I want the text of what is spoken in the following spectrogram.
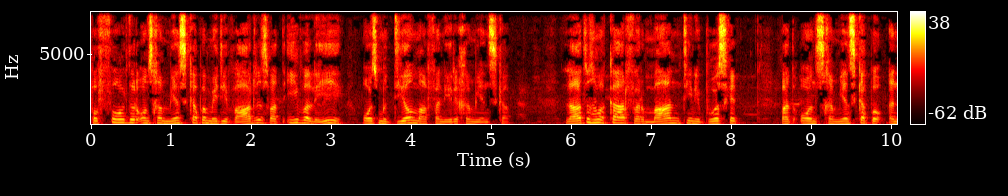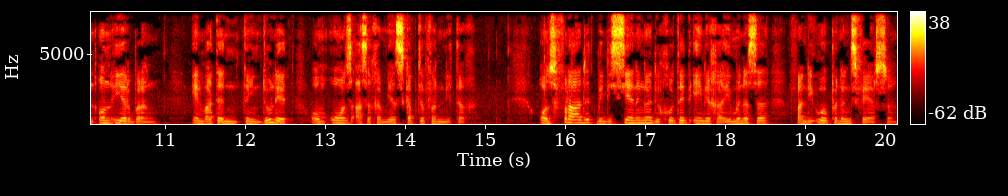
bevorder ons gemeenskappe met die waardes wat U wil hê ons moet deel maak van hierdie gemeenskap. Laat ons mekaar vermaan teen die boosheid wat ons gemeenskappe in oneer bring en wat ten doel het om ons as 'n gemeenskap te vernietig. Ons vra dit met die seëninge, die goedheid en die geheimenisse van die openingsverse.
